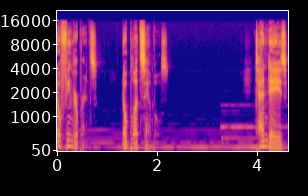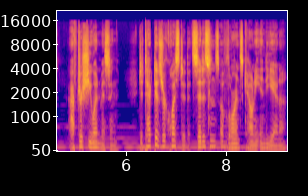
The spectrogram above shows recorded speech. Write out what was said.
no fingerprints, no blood samples. Ten days after she went missing, detectives requested that citizens of Lawrence County, Indiana,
